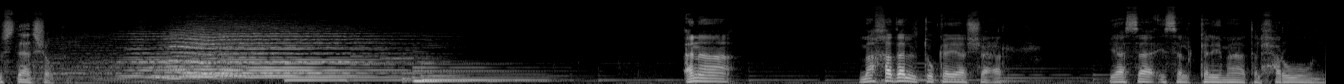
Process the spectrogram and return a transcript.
أستاذ شوقي. أنا ما خذلتك يا شعر يا سائس الكلمات الحرون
